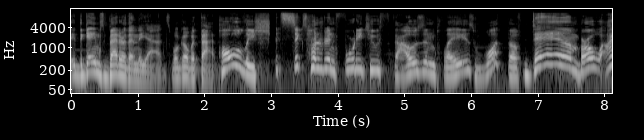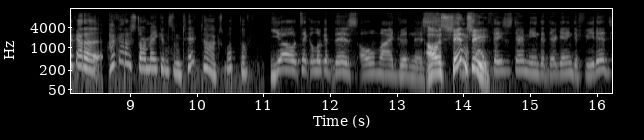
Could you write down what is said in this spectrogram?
the game's better than the ads we'll go with that holy shit 642,000 plays what the damn bro I gotta I gotta start making some TikToks what the Yo, take a look at this. Oh my goodness. Oh, it's Shinji. faces there mean that they're getting defeated.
